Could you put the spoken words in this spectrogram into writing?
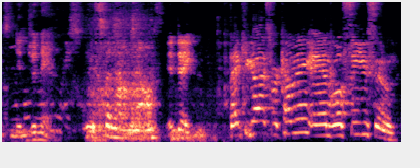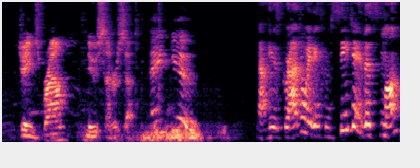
Nanny's Ninja Nannies It's phenomenal. in Dayton. Thank you guys for coming, and we'll see you soon. James Brown, News Center 7. Thank you. Now he is graduating from CJ this month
